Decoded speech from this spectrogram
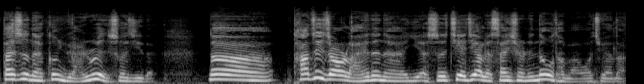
但是呢更圆润设计的。那它这招来的呢，也是借鉴了三星的 Note 吧？我觉得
